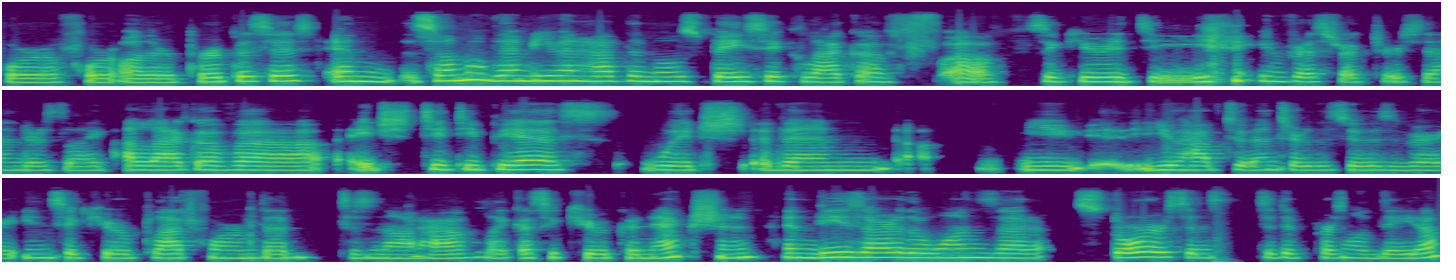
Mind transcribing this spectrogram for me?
for for other purposes and some of them even have the most basic lack of, of security infrastructure standards like a lack of uh, https which then you you have to enter this this very insecure platform that does not have like a secure connection. And these are the ones that store sensitive personal data.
